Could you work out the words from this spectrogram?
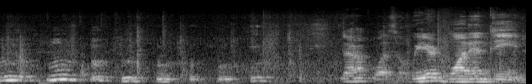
That was a weird one indeed.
